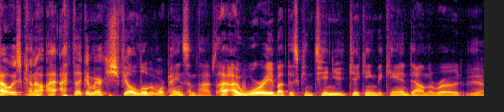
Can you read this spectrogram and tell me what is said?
I always kind of I, I feel like America should feel a little bit more pain sometimes. I, I worry about this continued kicking the can down the road. Yeah.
